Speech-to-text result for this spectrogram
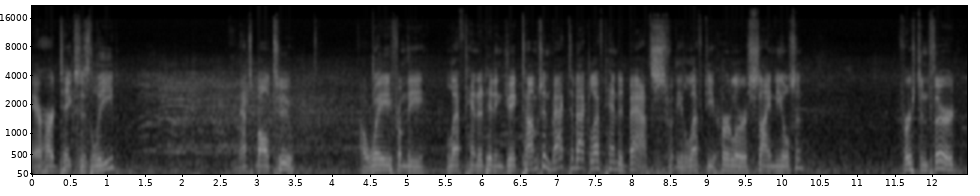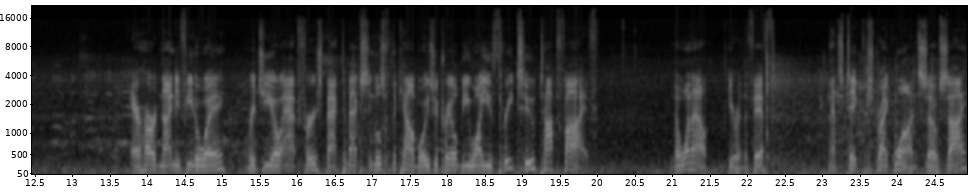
Ehrhard takes his lead. And that's ball two. Away from the left handed hitting Jake Thompson. Back to back left handed bats for the lefty hurler Cy Nielsen. First and third. Ehrhard 90 feet away. Riggio at first. Back to back singles for the Cowboys who trail BYU 3 2, top five. No one out here in the fifth. That's take for strike one. So Cy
